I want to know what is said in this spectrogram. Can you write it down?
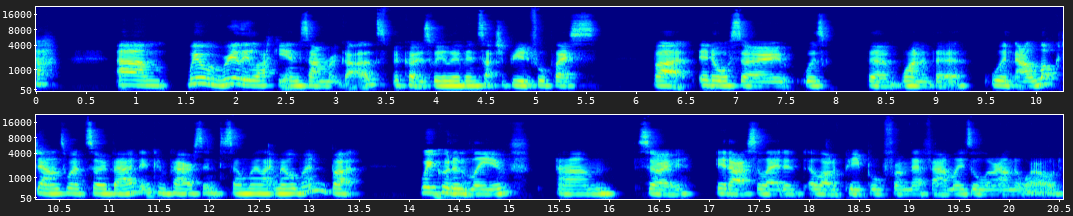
um, we were really lucky in some regards because we live in such a beautiful place, but it also was the one of the when our lockdowns weren't so bad in comparison to somewhere like Melbourne, but we couldn't leave. Um, so it isolated a lot of people from their families all around the world,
